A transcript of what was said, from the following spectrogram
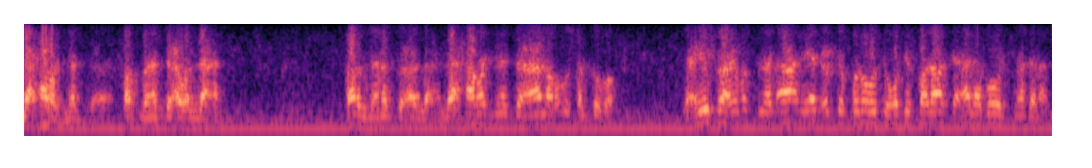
لا حرج ندعى بين الدعاء واللعن بين الدعاء واللعن لا؟ حرج ندعى على رؤوس الكفر. يعني يشرع المسلم الآن يدعو في قنوته وفي صلاته على بوش مثلا؟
